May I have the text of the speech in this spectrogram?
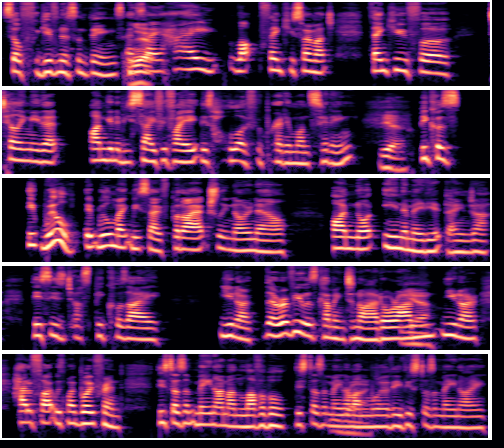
self forgiveness and things, and Yeah. say, hey, lo- thank you so much. Thank you for telling me that I'm going to be safe if I eat this whole loaf of bread in one sitting Yeah. because it will it will make me safe but i actually know now i'm not in immediate danger this is just because i you know the reviewer's coming tonight or i'm Yeah. you know had a fight with my boyfriend this doesn't mean i'm unlovable this doesn't mean Right. i'm unworthy this doesn't mean i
